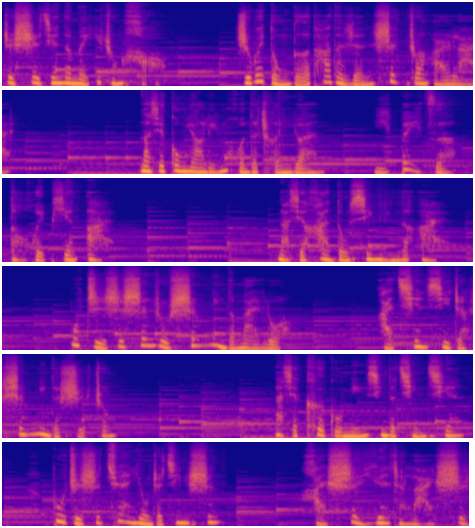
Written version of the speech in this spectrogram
这世间的每一种好，只为懂得它的人盛装而来。那些供养灵魂的尘缘，一辈子都会偏爱；那些撼动心灵的爱。不只是深入生命的脉络，还牵系着生命的始终。那些刻骨铭心的情牵，不只是隽永着今生，还誓约着来世。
